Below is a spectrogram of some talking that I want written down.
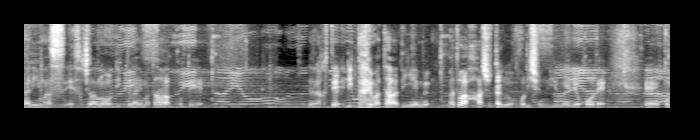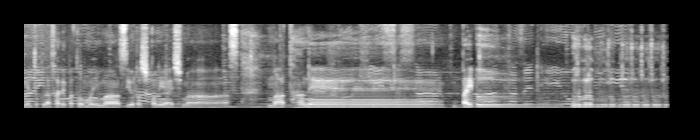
なります。え、そちらのリプライまたは固定じゃなくて、リプライまたは DM、またはハッシュタグ、ホリシュン夢旅行で、えー、コメントくださればと思います。よろしくお願いします。またねバイブー。ブルブルブルブルブルブルブル。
